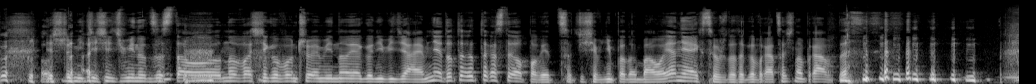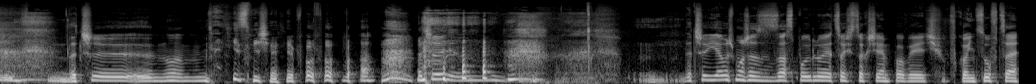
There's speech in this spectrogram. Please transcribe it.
jeszcze mi 10 minut zostało, no właśnie go włączyłem i no ja go nie widziałem. Nie, to, to teraz ty opowiedz, co ci się w nim podobało. Ja nie chcę już do tego wracać, naprawdę. Znaczy, no nic mi się nie podoba. Znaczy, znaczy ja już może zaspoiluję coś, co chciałem powiedzieć w końcówce.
